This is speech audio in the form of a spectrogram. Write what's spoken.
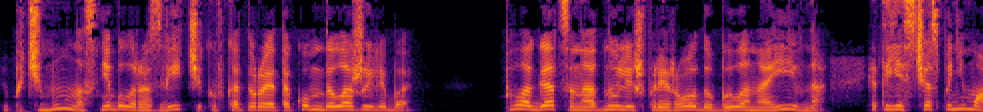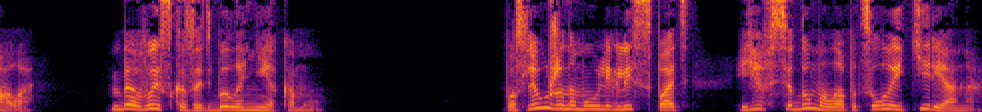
И почему у нас не было разведчиков, которые о таком доложили бы? Полагаться на одну лишь природу было наивно, это я сейчас понимала. Да высказать было некому. После ужина мы улеглись спать, и я все думала о поцелуе Кириана.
